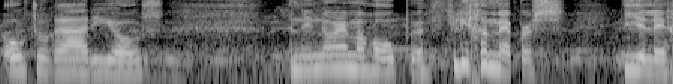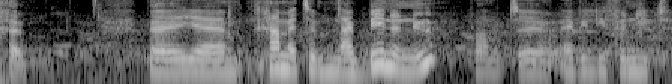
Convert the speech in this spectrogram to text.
autoradio's... een enorme hoop vliegenmappers hier liggen. Wij uh, gaan met hem naar binnen nu, want uh, hij wil liever niet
